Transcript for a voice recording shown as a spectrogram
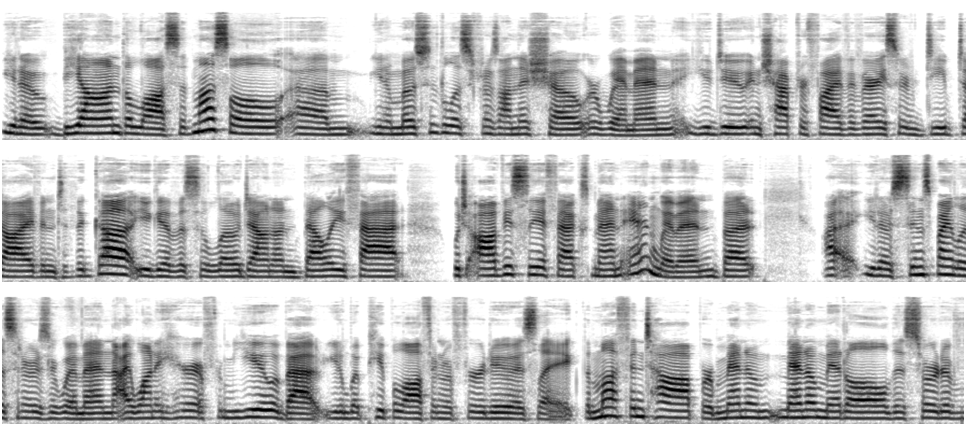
you know, beyond the loss of muscle, um, you know, most of the listeners on this show are women. You do in chapter five a very sort of deep dive into the gut. You give us a lowdown on belly fat, which obviously affects men and women. But I, you know, since my listeners are women, I want to hear from you about you know what people often refer to as like the muffin top or meno, meno middle, this sort of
